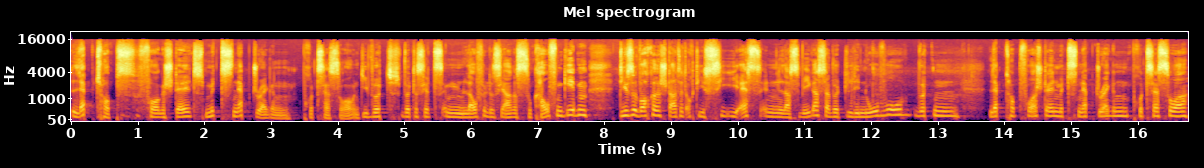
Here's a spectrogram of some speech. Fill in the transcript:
Laptops vorgestellt mit Snapdragon-Prozessor und die wird, wird es jetzt im Laufe des Jahres zu kaufen geben. Diese Woche startet auch die CES in Las Vegas. Da wird Lenovo wird ein Laptop vorstellen mit Snapdragon-Prozessor.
